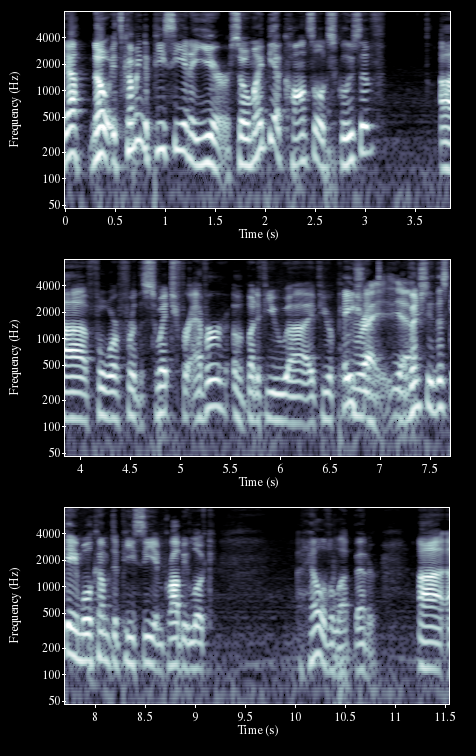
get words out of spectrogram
Yeah, no, it's coming to PC in a year, so it might be a console exclusive uh, for for the Switch forever. uh, But if you uh, if you're patient, Right, yeah. eventually this game will come to PC and probably look a hell of a lot better. Uh,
